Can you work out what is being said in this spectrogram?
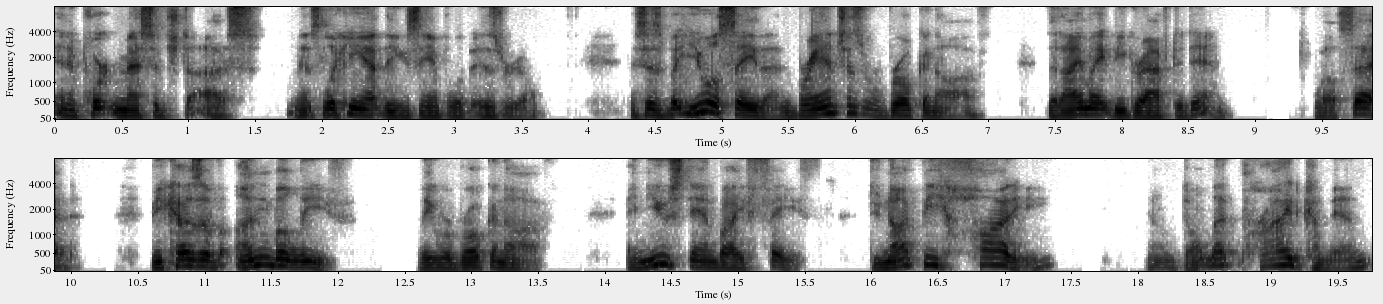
an important message to us. And it's looking at the example of Israel. It says, But you will say then, branches were broken off that I might be grafted in. Well said. Because of unbelief, they were broken off, and you stand by faith. Do not be haughty. You know, don't let pride come in,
